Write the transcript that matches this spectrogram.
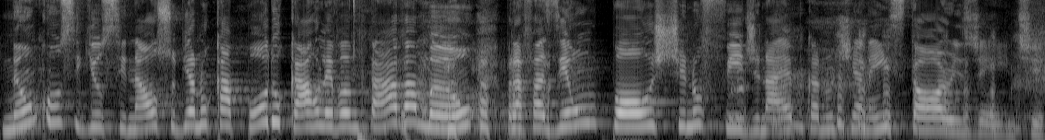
não conseguia o sinal, subia no capô do carro, levantava a mão para fazer um post no feed. Na época não tinha nem stories, gente.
